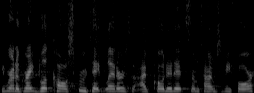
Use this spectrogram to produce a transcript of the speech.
He wrote a great book called Screwtape Letters. I've quoted it sometimes before.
